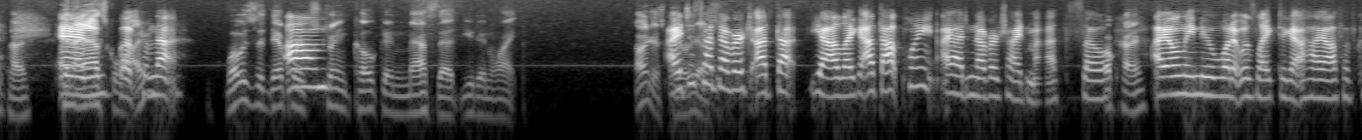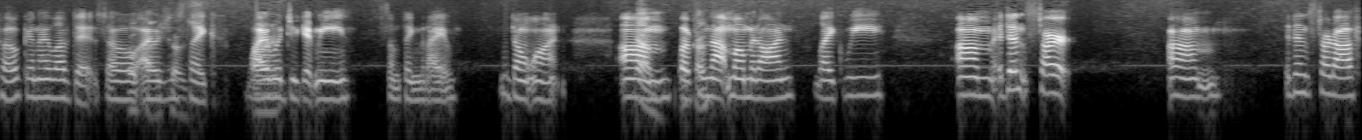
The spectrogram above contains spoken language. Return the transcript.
okay. Can I and ask but from that, What was the difference Um, between Coke and meth that you didn't like? I'm just I just had never at that yeah like at that point I had never tried meth, so Okay. I only knew what it was like to get high off of coke, and I loved it. So I was just like, why alright. would you get me something that I don't want? Um, Yeah, but okay. from that moment on, like we, um, it didn't start, um, it didn't start off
